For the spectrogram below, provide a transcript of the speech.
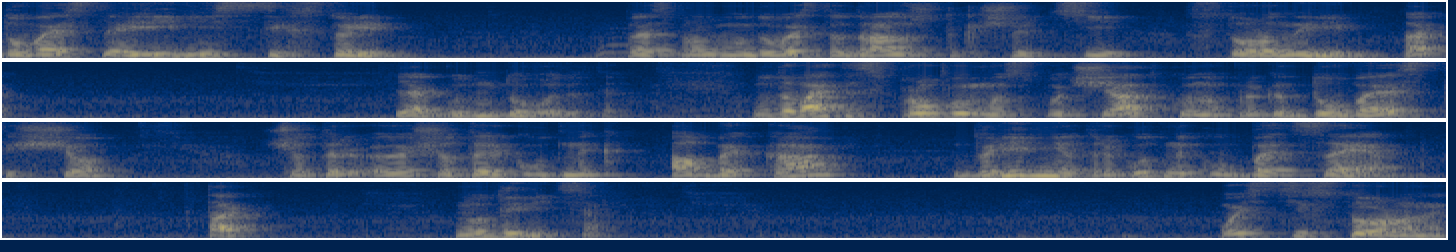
довести рівність цих сторін. Давайте спробуємо довести одразу ж таки, що ці сторони рівні, так? Як будемо доводити? Ну, давайте спробуємо спочатку, наприклад, довести, що, е, що трикутник АБК дорівнює трикутнику БЦМ. Так? Ну, дивіться. Ось ці сторони,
